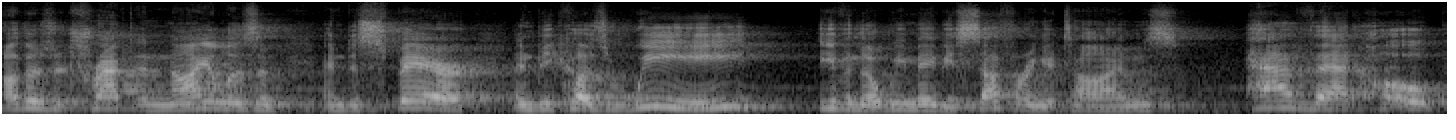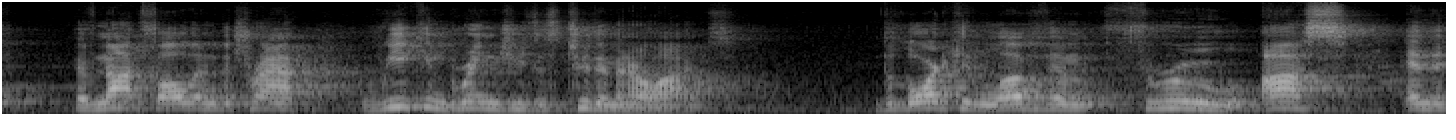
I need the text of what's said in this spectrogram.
others are trapped in nihilism and despair. And because we, even though we may be suffering at times, have that hope, have not fallen into the trap, we can bring Jesus to them in our lives. The Lord can love them through us, and that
